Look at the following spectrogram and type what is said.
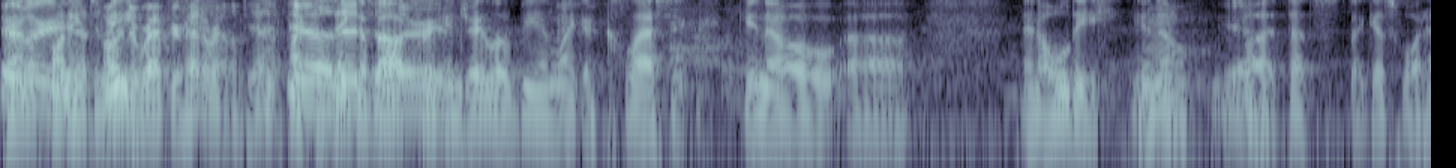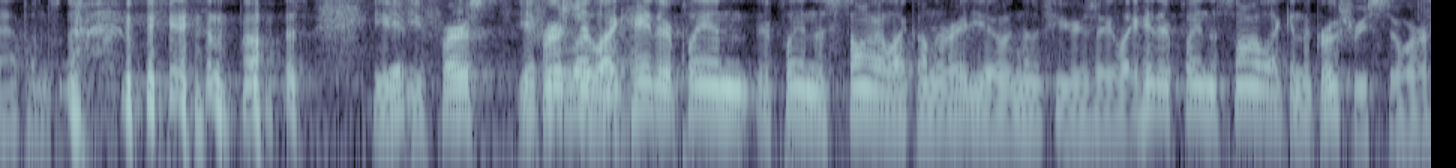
kind of funny That's to hard me. to wrap your head around. Yeah. like Yeah, to think that's about freaking J Lo being like a classic, you know, uh, an oldie, you know. Yeah. But that's I guess what happens. you, know, it's- If- you first, you if you're first you're like, hey, they're playing, they're playing this song I like on the radio, and then a few years later, you're like, hey, they're playing the song I like in the grocery store,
